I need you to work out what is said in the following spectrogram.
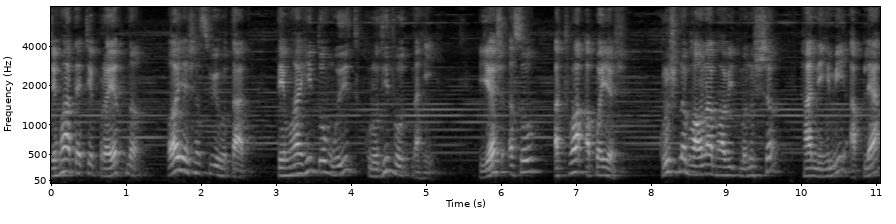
जेव्हा त्याचे प्रयत्न अयशस्वी होतात तेव्हाही तो मुळीच क्रोधित होत नाही. यश असो अथवा अपयश कृष्ण भावनाभावित मनुष्य हा नेहमी आपल्या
